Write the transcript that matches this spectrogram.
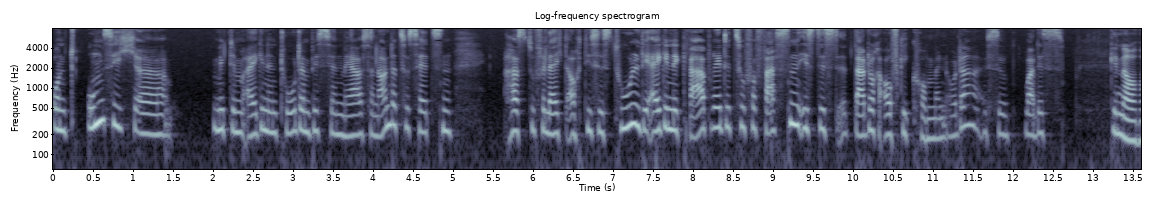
Und um sich äh, mit dem eigenen Tod ein bisschen mehr auseinanderzusetzen, hast du vielleicht auch dieses Tool, die eigene Grabrede zu verfassen. Ist es dadurch aufgekommen, oder? Also war das. Genau.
